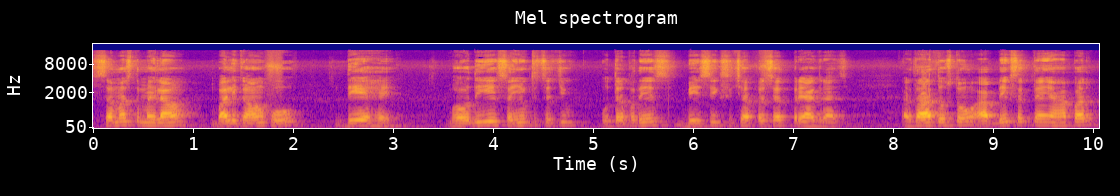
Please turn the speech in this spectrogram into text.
समस्त महिलाओं, बालिकाओं को देय है। भवदीय संयुक्त सचिव, उत्तर प्रदेश बेसिक शिक्षा परिषद, प्रयागराज। अर्थात दोस्तों, आप देख सकते हैं यहाँ पर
